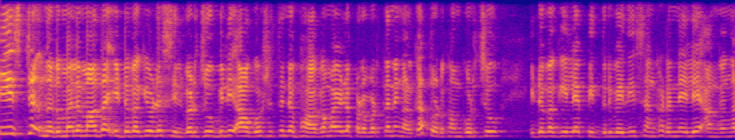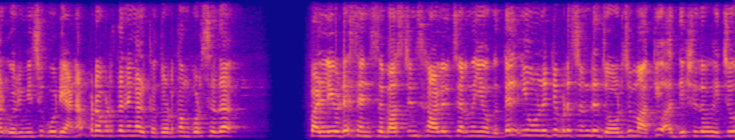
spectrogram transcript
ഈസ്റ്റ് നിർമ്മലമാത ഇടവകയുടെ സിൽവർ ജൂബിലി ആഘോഷത്തിന്റെ ഭാഗമായുള്ള പ്രവർത്തനങ്ങൾക്ക് തുടക്കം കുറിച്ചു. ഇടവകയിലെ പിതൃവേദി സംഘടനയിലെ അംഗങ്ങൾ ഒരുമിച്ച് കൂടിയാണ് പ്രവർത്തനങ്ങൾക്ക് തുടക്കം കുറിച്ചത്. പള്ളിയുടെ സെന്റ് സെബാസ്റ്റ്യൻസ് ഹാളിൽ ചേർന്ന യോഗത്തിൽ യൂണിറ്റ് പ്രസിഡന്റ് ജോർജ് മാത്യു അധ്യക്ഷത വഹിച്ചു.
